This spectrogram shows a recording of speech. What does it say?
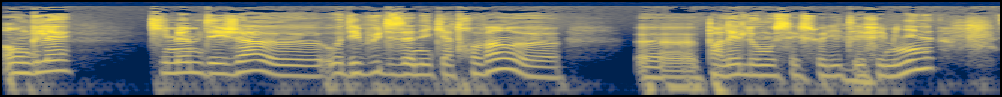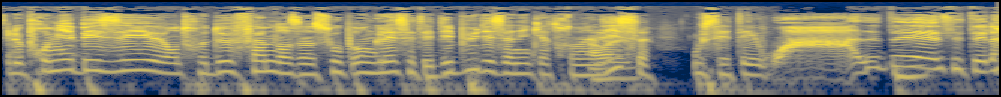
anglais qui même déjà euh, au début des années 80 euh, euh, parlaient de l'homosexualité féminine. Le premier baiser entre deux femmes dans un soap anglais, c'était début des années 90, Ah ouais. où c'était waouh, c'était c'était la,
